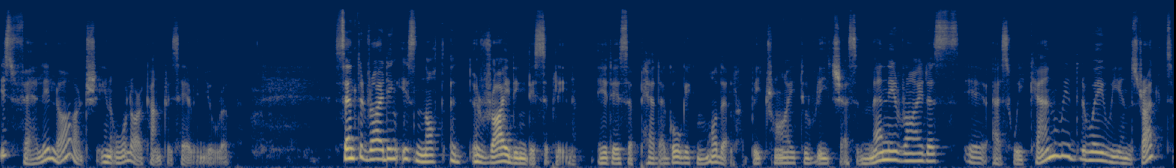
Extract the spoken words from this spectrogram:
is fairly large in all our countries here in Europe. Centered riding is not a, a, riding discipline. It is a pedagogic model. We try to reach as many riders uh, as we can with the way we instruct.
